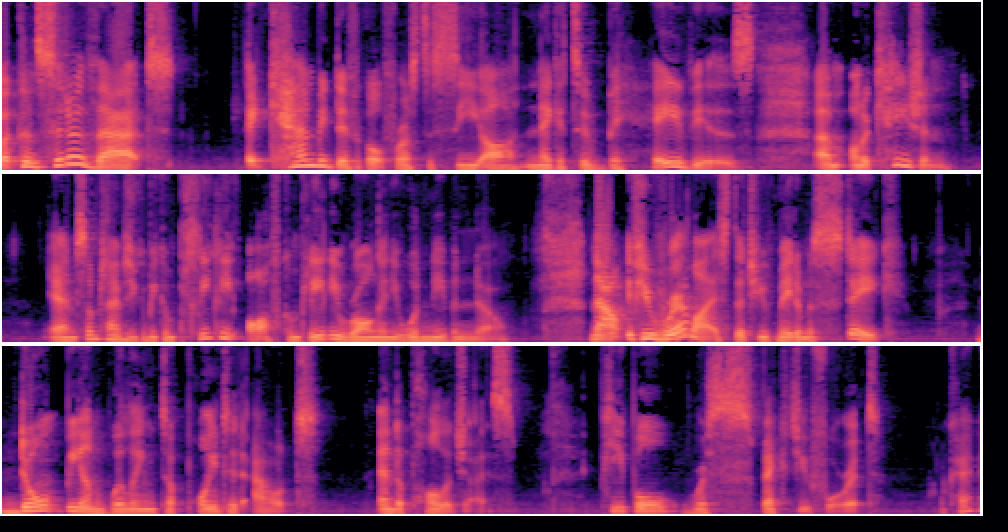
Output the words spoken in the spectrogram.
but consider that it can be difficult for us to see our negative behaviors um, on occasion. And sometimes you can be completely off, completely wrong, and you wouldn't even know. Now, if you realize that you've made a mistake, don't be unwilling to point it out and apologize. People respect you for it. Okay?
